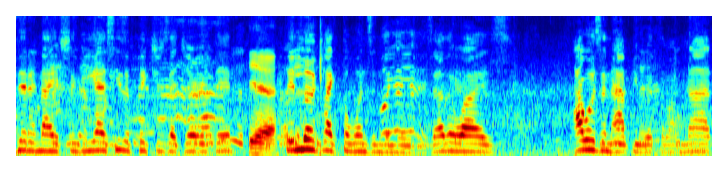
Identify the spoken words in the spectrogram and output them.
did it nicely. You guys see the pictures that Jared did? yeah, They look like the ones in the movies. Otherwise, I wasn't happy with them. I'm not.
